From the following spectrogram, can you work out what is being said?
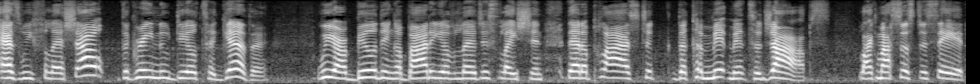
As we flesh out the Green New Deal together, we are building a body of legislation that applies to the commitment to jobs. Like my sister said,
